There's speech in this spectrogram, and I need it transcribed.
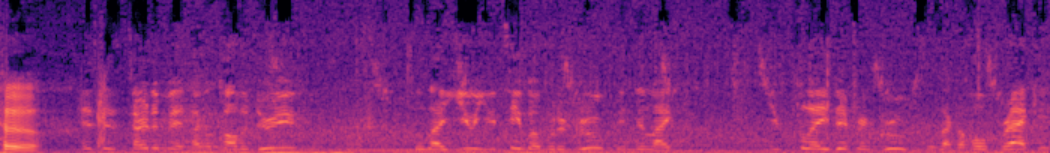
Who? It's this tournament, like a Call of Duty. So like you and you team up with a group, and then like you play different groups. It's like a whole bracket.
